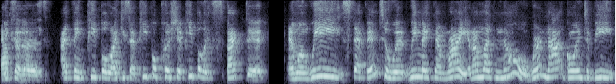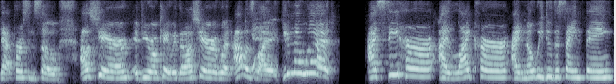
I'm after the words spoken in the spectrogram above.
Absolutely. because i think people like you said people push it people expect it and when we step into it, we make them right. And I'm like, no, we're not going to be that person. So I'll share, if you're okay with it, I'll share what I was yeah. like. You know what? I see her. I like her. I know we do the same thing.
